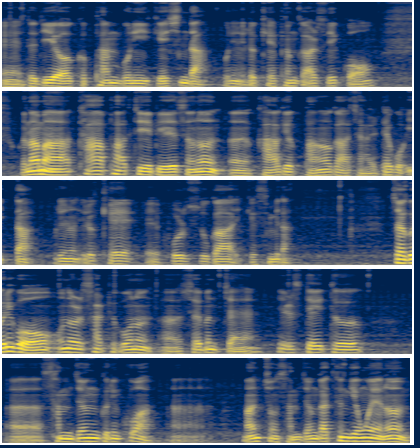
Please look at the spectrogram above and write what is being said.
예, 드디어 급한 분이 계신다. 우리는 이렇게 평가할 수 있고 그나마 타 아파트에 비해서는 어, 가격 방어가 잘 되고 있다. 우리는 이렇게 예, 볼 수가 있겠습니다. 자 그리고 오늘 살펴보는 어, 세 번째 힐스테이트 어, 삼정 그린코아 어, 만촌 삼정 같은 경우에는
